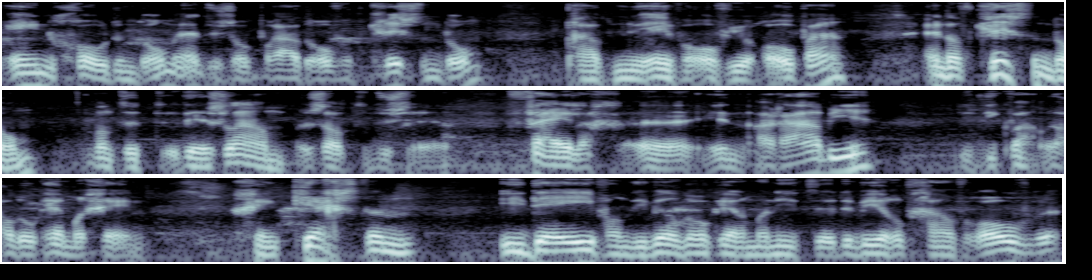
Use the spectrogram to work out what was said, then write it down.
eengodendom, hè, dus we praten over het christendom. We praten nu even over Europa. En dat christendom, want het, de islam zat dus uh, veilig in Arabië. Die, die kwamen, hadden ook helemaal geen, geen kerstenidee, van die wilden ook helemaal niet de wereld gaan veroveren.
